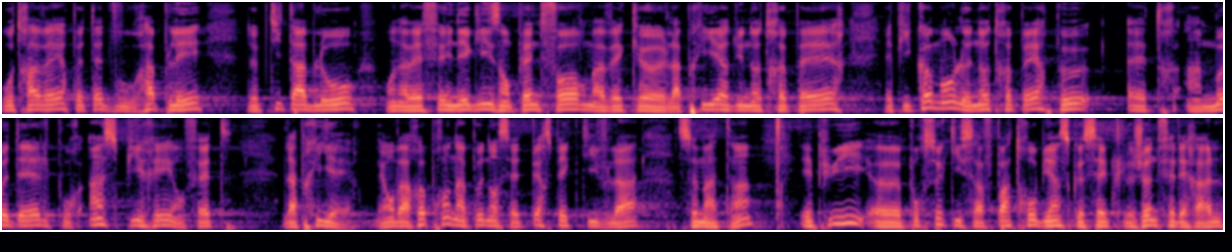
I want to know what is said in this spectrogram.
au travers, peut-être vous rappeler, de petits tableaux. On avait fait une église en pleine forme avec euh, la prière du Notre Père. Et puis comment le Notre Père peut être un modèle pour inspirer en fait la prière. Et on va reprendre un peu dans cette perspective-là ce matin. Et puis, euh, pour ceux qui ne savent pas trop bien ce que c'est que le jeûne fédéral,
